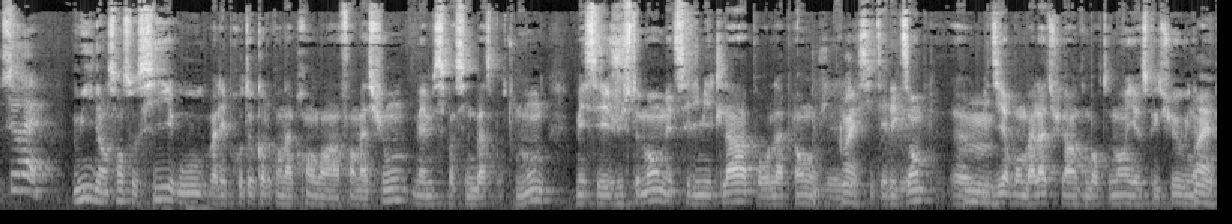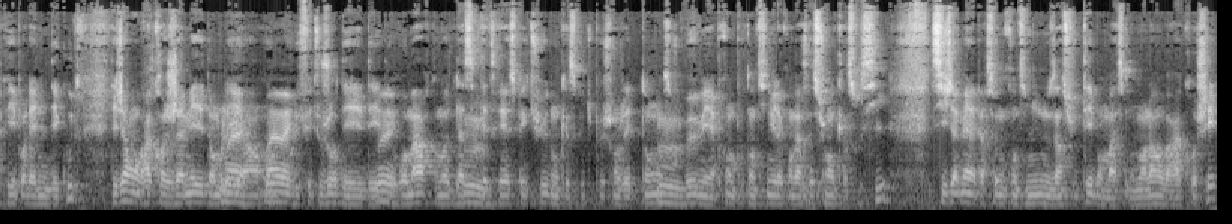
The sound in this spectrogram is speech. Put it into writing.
C'est vrai. Oui, dans le sens aussi où bah, les protocoles qu'on apprend dans la formation, même si c'est une base pour tout le monde, mais c'est justement mettre ces limites-là pour l'appelant dont j'ai Ouais. cité l'exemple. euh, Mm. lui dire bon bah là tu as un comportement irrespectueux ou inapproprié pour la ligne d'écoute. Déjà on raccroche jamais d'emblée, Ouais, hein. on, ouais, on ouais. lui fait toujours des, des, remarques en mode là c'est Mm. peut-être irrespectueux donc est-ce que tu peux changer de ton si tu veux, mais après on peut continuer la conversation aucun souci. Si jamais la personne continue de nous insulter, bon bah à ce moment-là on va raccrocher.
